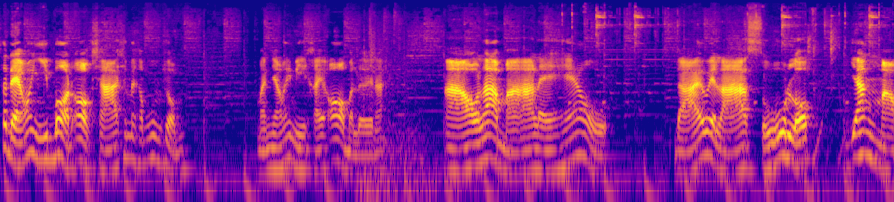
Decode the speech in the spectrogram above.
แสดงว่าอย่างนี้บอดออกช้าใช่ไหมครับคุณผู้ชม มันยังไม่มีใครอ้อมมาเลยนะ เอาล่ะมาแล้วได้เวลาสู้ลบยั่งเหมา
